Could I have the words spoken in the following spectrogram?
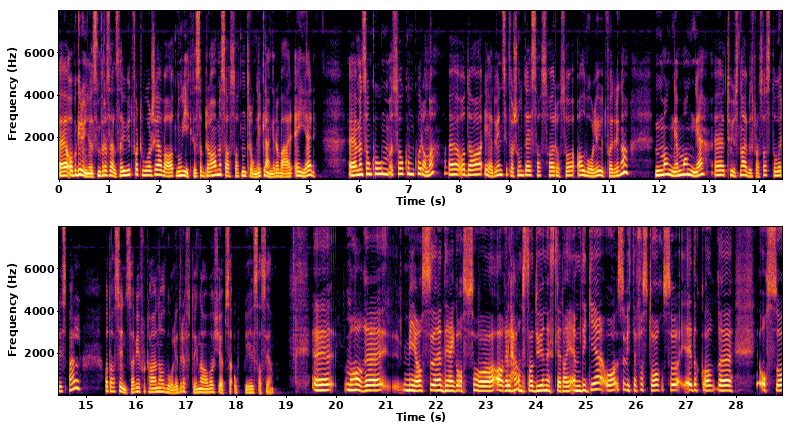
Eh, og Begrunnelsen for å selge seg ut for to år siden var at nå gikk det så bra med SAS at en trenger ikke lenger å være eier. Eh, men så kom, så kom korona, og da er du i en situasjon der SAS har også alvorlige utfordringer. Mange mange tusen arbeidsplasser står i spill, og da syns jeg vi får ta en alvorlig drøfting av å kjøpe seg opp i SAS igjen. Eh, vi har eh, med oss deg også, Arild Hermstad. Du er nestleder i MDG. og Så vidt jeg forstår, så er dere eh, også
